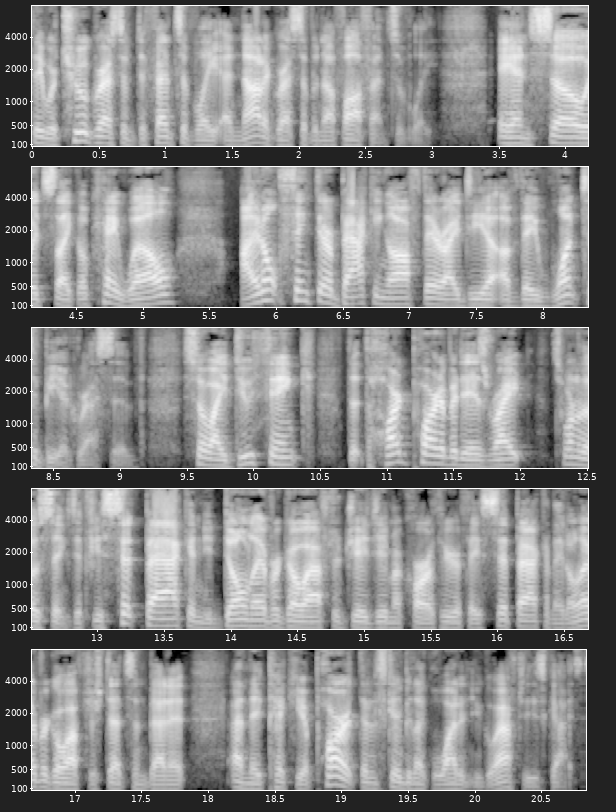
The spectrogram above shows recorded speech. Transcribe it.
they were too aggressive defensively and not aggressive enough offensively, and so it's like okay, well. I don't think they're backing off their idea of they want to be aggressive. So I do think that the hard part of it is, right? it's one of those things. If you sit back and you don't ever go after JJ McCarthy, or if they sit back and they don't ever go after Stetson Bennett and they pick you apart, then it's going to be like, well, why didn't you go after these guys?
